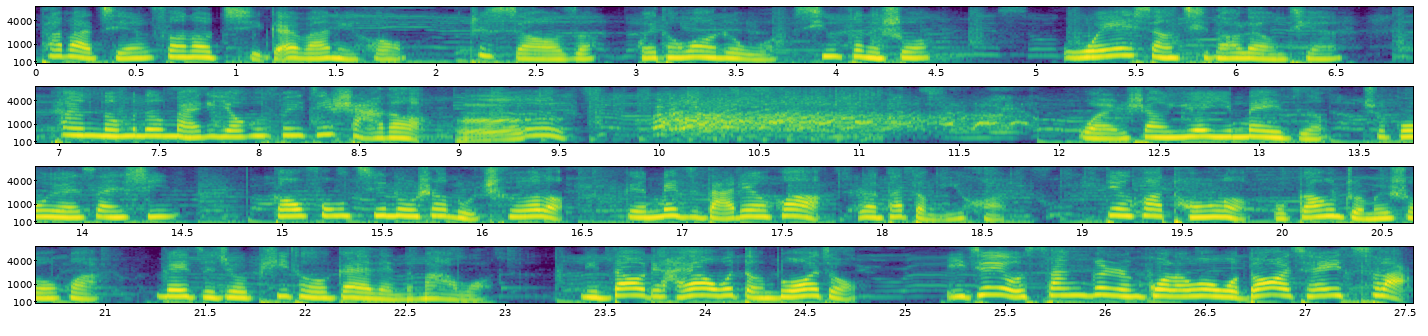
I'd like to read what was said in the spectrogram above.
他把钱放到乞丐碗里后。这小子回头望着我，兴奋地说：“我也想乞讨两天，看能不能买个遥控飞机啥的。”晚上约一妹子去公园散心，高峰期路上堵车了，给妹子打电话让她等一会儿。电话通了，我刚准备说话，妹子就劈头盖脸的骂我：“你到底还要我等多久？已经有三个人过来问我多少钱一次了。”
